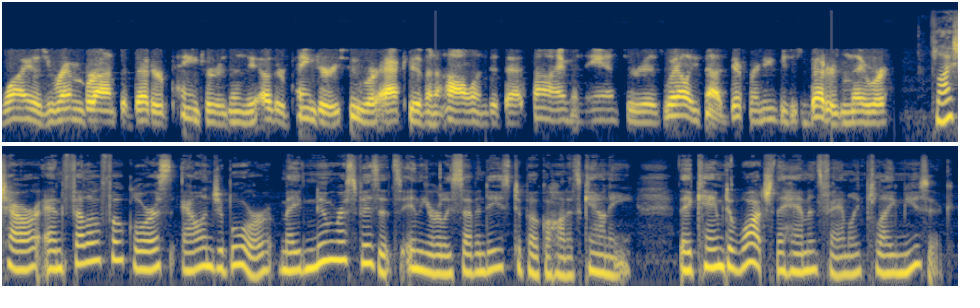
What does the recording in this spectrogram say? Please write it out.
Why is Rembrandt a better painter than the other painters who were active in Holland at that time? And the answer is, well, he's not different. He was just better than they were. Fleischhauer and fellow folklorist Alan Jabbour made numerous visits in the early 70s to Pocahontas County. They came to watch the Hammons family play music.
